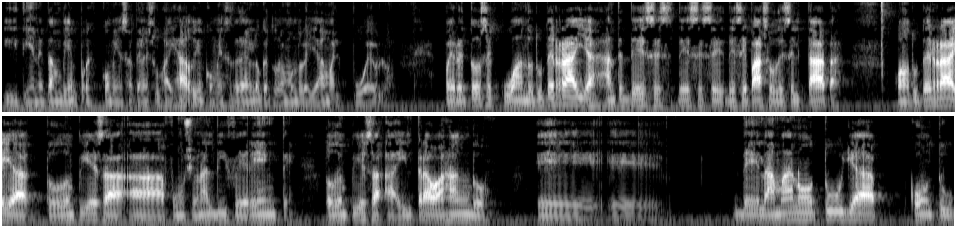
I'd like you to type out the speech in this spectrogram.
y tiene también, pues comienza a tener sus ahijados y comienza a tener lo que todo el mundo le llama el pueblo. Pero entonces cuando tú te rayas, antes de ese, de ese, de ese paso de ser tata, cuando tú te rayas, todo empieza a funcionar diferente, todo empieza a ir trabajando eh, eh, de la mano tuya con tus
